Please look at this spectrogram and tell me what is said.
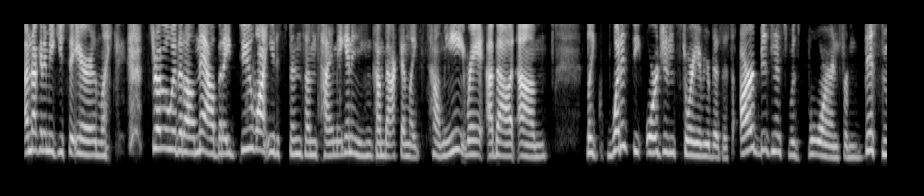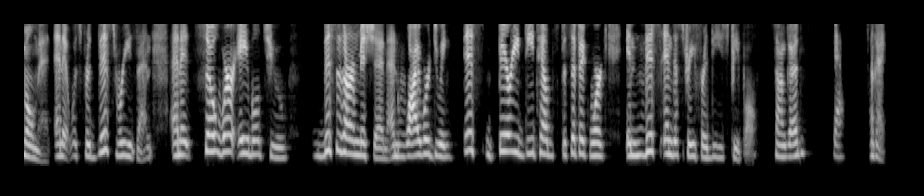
I'm not going to make you sit here and like struggle with it all now, but I do want you to spend some time again and you can come back and like tell me, right, about, um, like what is the origin story of your business our business was born from this moment and it was for this reason and it's so we're able to this is our mission and why we're doing this very detailed, specific work in this industry for these people. Sound good? Yeah. Okay.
